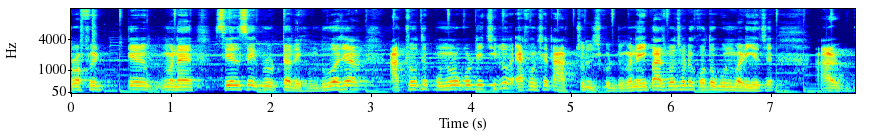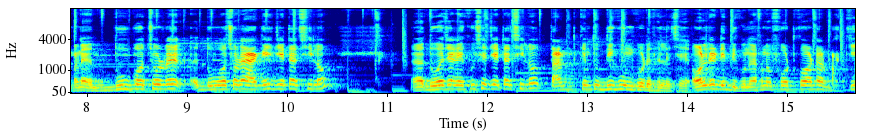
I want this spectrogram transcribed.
প্রফিটের মানে সেলসের গ্রোথটা দেখুন দু হাজার আঠেরোতে পনেরো কোটি ছিল, এখন সেটা আটচল্লিশ কোটি মানে এই পাঁচ বছরে কত গুণ বাড়িয়েছে? আর মানে দু বছরের দু বছরের আগেই যেটা ছিল দু হাজার একুশে যেটা ছিল, তার কিন্তু দ্বিগুণ করে ফেলেছে। অলরেডি দ্বিগুণ এখনও ফোর্থ কোয়ার্টার বাকি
